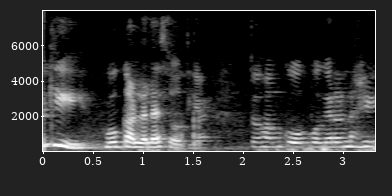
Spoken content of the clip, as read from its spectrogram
क्योंकि वो कलरलेस होती है। तो हम कोक वगैरह नहीं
